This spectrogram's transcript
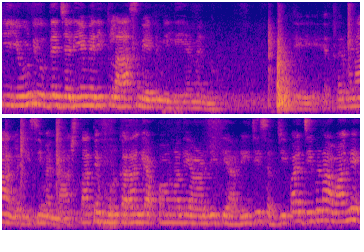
ਕਿ YouTube ਦੇ ਜ਼ਰੀਏ ਮੇਰੀ ਕਲਾਸਮੇਟ ਮਿਲੀ ਹੈ ਮੈਨੂੰ। ਤੇ ਇੱਧਰ ਬਣਾਉਣ ਲੱਗੀ ਸੀ ਮੈਂ ਨਾਸ਼ਤਾ ਤੇ ਹੁਣ ਕਰਾਂਗੇ ਆਪਾਂ ਉਹਨਾਂ ਦੇ ਆਉਣ ਦੀ ਤਿਆਰੀ। ਜੀ, ਸਬਜੀ ਭਾਜੀ ਬਣਾਵਾਂਗੇ?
